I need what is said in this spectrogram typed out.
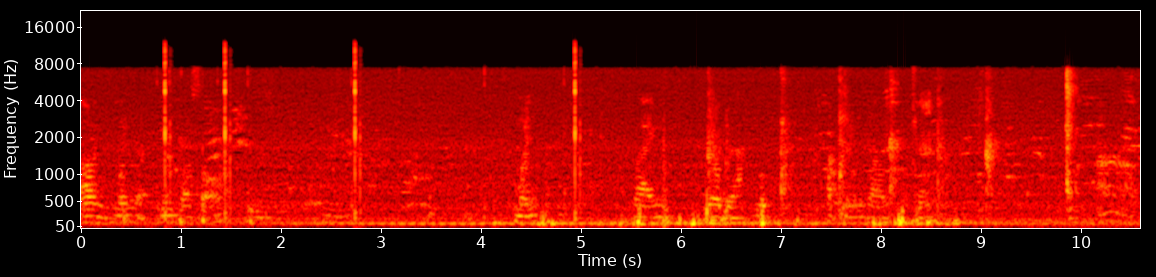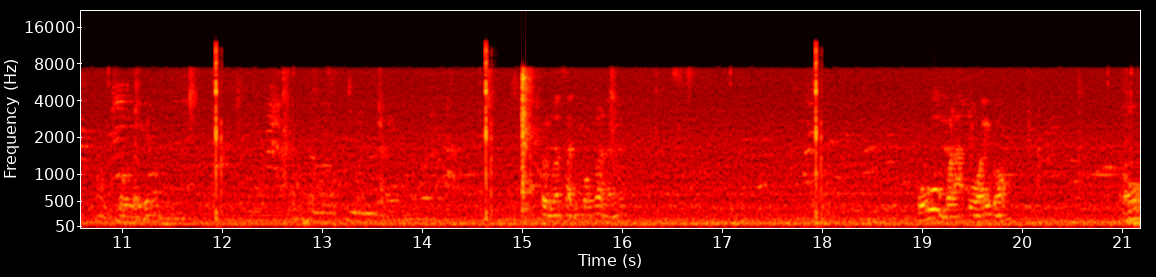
đau mình mình có số mình và anh rồi là một phạm nhân vào sẵn một lần nữa Ủa, mà là cô ấy có Ủa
